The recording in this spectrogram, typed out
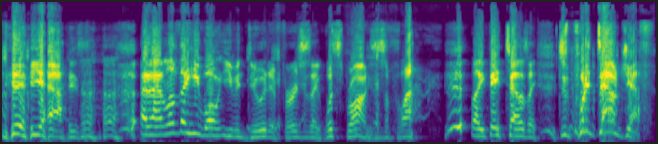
yeah, he's- and I love that he won't even do it at first. He's like, "What's wrong? It's just a flower." like they tell us, like, "Just put it down, Jeff."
